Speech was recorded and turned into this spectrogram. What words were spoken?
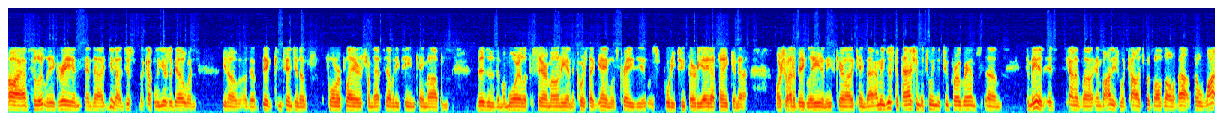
Oh, I absolutely agree. And and uh, you know, just a couple of years ago, when you know the big contingent of former players from that '70 team came up, and visited the memorial at the ceremony, and of course that game was crazy. It was 42-38, I think, and uh, Marshall had a big lead, and East Carolina came back. I mean, just the passion between the two programs. Um, to me, it, it kind of uh, embodies what college football is all about. So why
